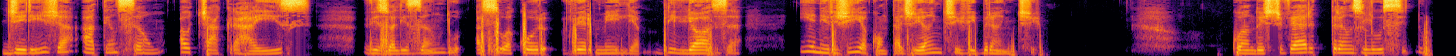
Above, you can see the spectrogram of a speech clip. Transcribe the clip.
Dirija a atenção ao chakra raiz, visualizando a sua cor vermelha, brilhosa e energia contagiante e vibrante. Quando estiver translúcido,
